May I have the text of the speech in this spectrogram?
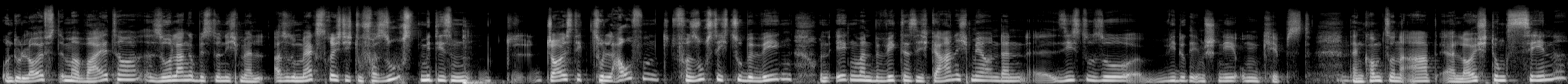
und du läufst immer weiter, so lange bis du nicht mehr, also du merkst richtig, du versuchst mit diesem Joystick zu laufen, versuchst dich zu bewegen und irgendwann bewegt er sich gar nicht mehr und dann äh, siehst du so, wie du im Schnee umkippst. Dann kommt so eine Art Erleuchtungsszene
